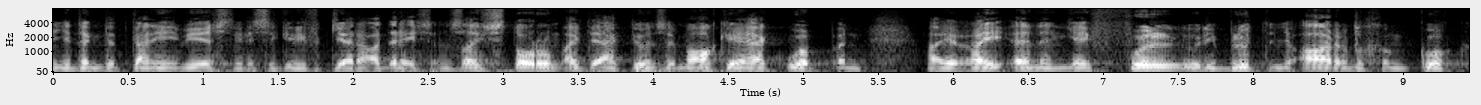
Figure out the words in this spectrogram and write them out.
en jy dink dit kan nie wees nie, dis seker die verkeerde adres. En sy storm uit die hek toe en sy maak die hek oop en hy ry in en jy voel hoe die bloed in jou are begin kook.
